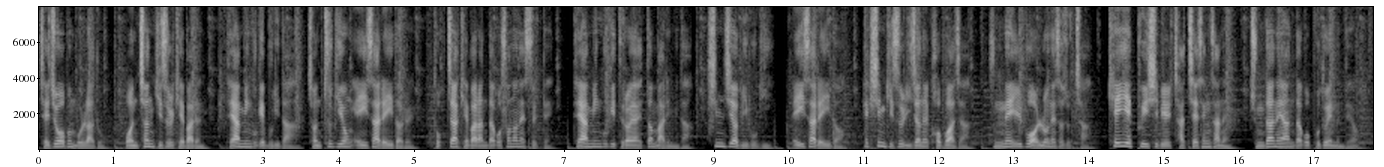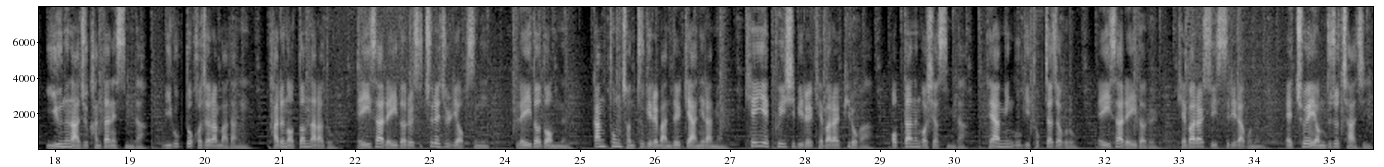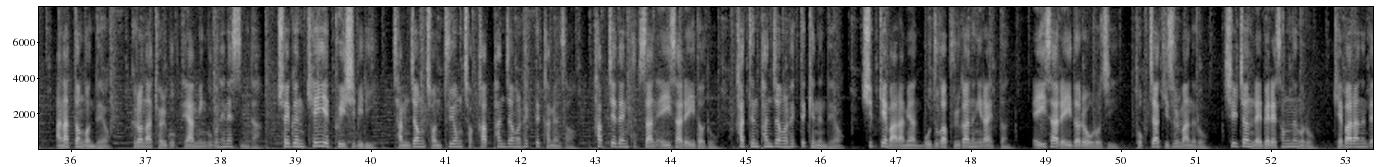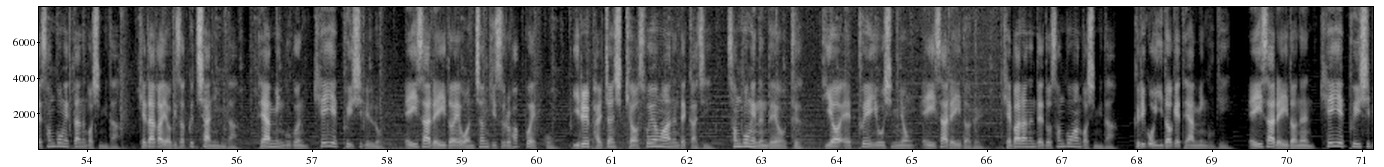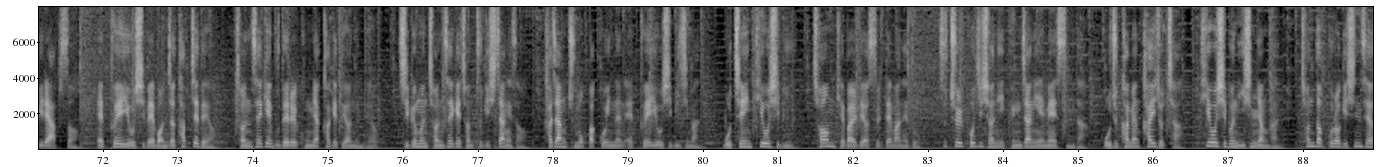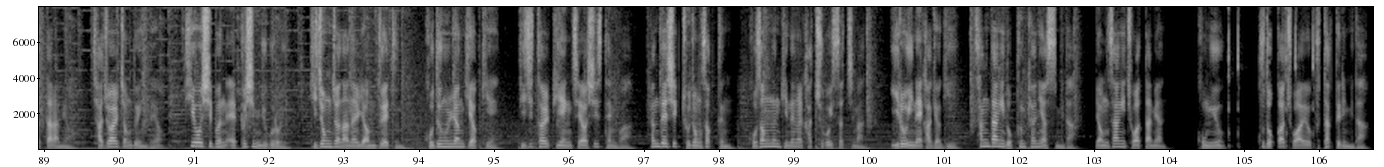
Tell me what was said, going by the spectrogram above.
제조업은 몰라도 원천 기술 개발은 대한민국의 무리다. 전투기용 A사 레이더를 독자 개발한다고 선언했을 때 대한민국이 들어야 했던 말입니다. 심지어 미국이 A사 레이더 핵심 기술 이전을 거부하자 국내 일부 언론에서조차 KF-21 자체 생산을 중단해야 한다고 보도했는데요. 이유는 아주 간단했습니다. 미국도 거절한 마당에 다른 어떤 나라도 A사 레이더를 수출해줄 리 없으니 레이더도 없는 깡통 전투기를 만들 게 아니라면 KF-21을 개발할 필요가 없다는 것이었습니다. 대한민국이 독자적으로 A사 레이더를 개발할 수 있으리라고는 애초에 염두조차 하지 않았던 건데요. 그러나 결국 대한민국은 해냈습니다. 최근 KF-21이 잠정 전투용 적합 판정을 획득하면서 탑재된 국산 A사 레이더도 같은 판정을 획득했는데요. 쉽게 말하면 모두가 불가능이라 했던 A사 레이더를 오로지 독자 기술만으로 실전 레벨의 성능으로 개발하는 데 성공했다는 것입니다. 게다가 여기서 끝이 아닙니다. 대한민국은 KF-21로 A사 레이더의 원천 기술을 확보했고 이를 발전시켜 소형화하는 데까지 성공했는데요. 드디어 FA50용 A사 레이더를 개발하는 데도 성공한 것입니다. 그리고 이 덕에 대한민국이 A사 레이더는 KF-21에 앞서 FA50에 먼저 탑재되어 전 세계 무대를 공략하게 되었는데요. 지금은 전 세계 전투기 시장에서 가장 주목받고 있는 FA50이지만 모체인 T-52 처음 개발되었을 때만 해도 수출 포지션이 굉장히 애매했습니다. 오죽하면 카이조차 T-50은 20년간 천덕꾸러기 신세였다라며 자주할 정도인데요. T-50은 F-16으로의 기종 전환을 염두에 둔 고등훈련기였기에 디지털 비행 제어 시스템과 현대식 조종석 등 고성능 기능을 갖추고 있었지만 이로 인해 가격이 상당히 높은 편이었습니다. 영상이 좋았다면 공유, 구독과 좋아요 부탁드립니다.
